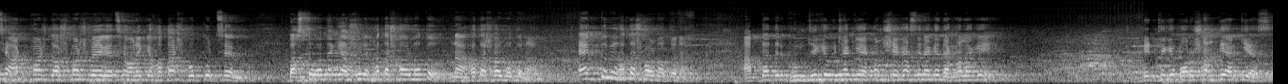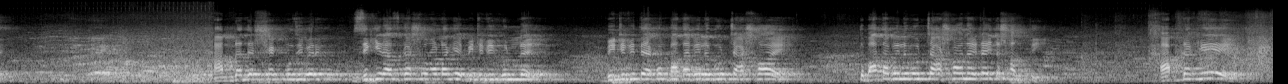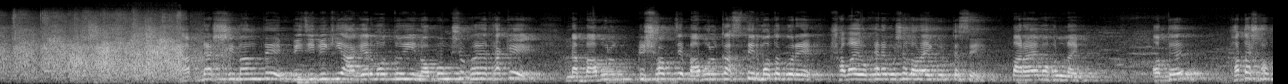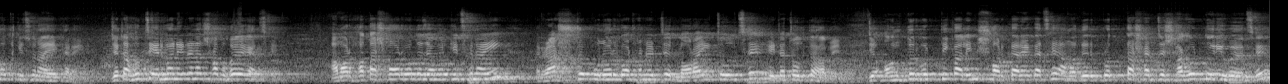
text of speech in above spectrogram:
আট মাস, দশ মাস হয়ে গেছে, অনেকে হতাশ বোধ করছেন। বাস্তবতা কি আসলে হতাশ হওয়ার মতো? না, হতাশ হওয়ার মতো না। একদমই হতাশ হওয়ার মতো না। আপনাদের ঘুম থেকে উঠে কি এখন শেখ হাসিনাকে দেখা লাগে? এর থেকে বড় শান্তি আর কি আছে? আপনাদের শেখ মুজিবের জিকির আজগার শোনা লাগে, বিটিভি খুললে। বিটিভিতে এখন বাতাবি লেবুর চাষ হয়। তো বাতাবি লেবুর চাষ হয় না, এটাই তো শান্তি। আপনাকে আপনার সীমান্তে বিজিবি কি আগের মতোই নপুংসক হয়ে থাকে? না বাবুল কৃষক যে বাবুল কাস্তির মতো করে সবাই ওখানে বসে লড়াই করতেছে, পাড়ায়, মহল্লায়? অতএব হতাশ হওয়ার মতো কিছু নাই এখানে। যেটা হচ্ছে এর মানে এটা না সব হয়ে গেছে। আমার হতাশ হওয়ার মতো যেমন কিছু নাই, রাষ্ট্র পুনর্গঠনের যে লড়াই চলছে, এটা চলতে হবে। যে অন্তর্বর্তীকালীন সরকারের কাছে আমাদের প্রত্যাশার যে সাগর তৈরি হয়েছে,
